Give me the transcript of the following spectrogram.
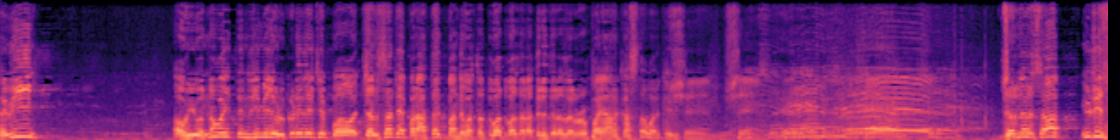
کوي او یو نوی تنظیم یې جوړ کړی دی چې په جلسه ته په راتګ باندې ورته دوه دوه زره درې درې زره روپۍ هر کس ته ورکوي جنرال صاحب اټ از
